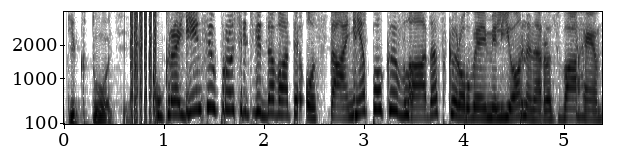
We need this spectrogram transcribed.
Тіктоці. Українців просять віддавати останнє, поки влада скеровує мільйони на розваги.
